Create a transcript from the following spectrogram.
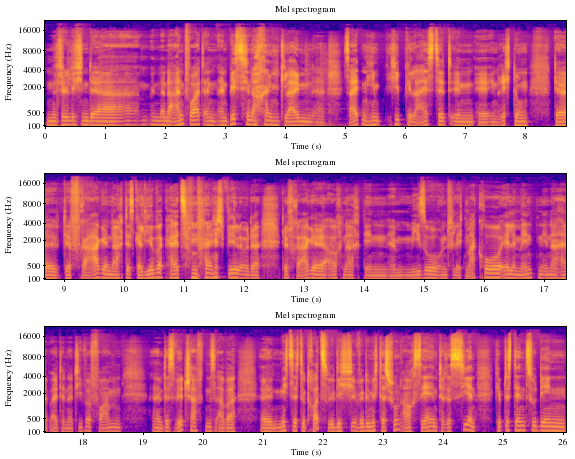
natürlich in der in deiner Antwort ein, ein bisschen auch einen kleinen äh, Seitenhieb geleistet in, äh, in Richtung der, der Frage nach der Skalierbarkeit zum Beispiel oder der Frage auch nach den ähm, Meso- und vielleicht Makroelementen innerhalb alternativer Formen äh, des Wirtschaftens, aber äh, nichtsdestotrotz würde ich, würde mich das schon auch sehr interessieren. Gibt es denn zu den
